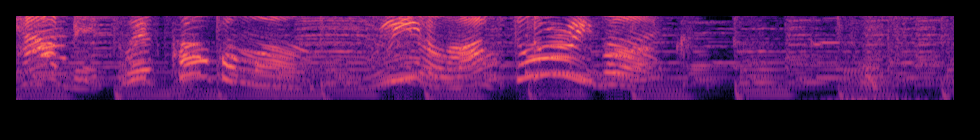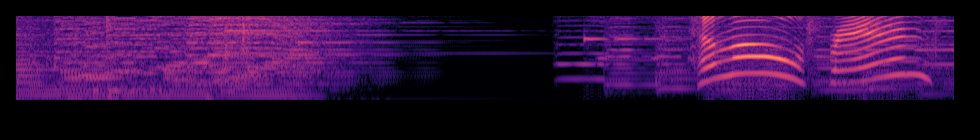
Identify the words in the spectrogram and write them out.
Habits with Cocomong Read Along Storybook Hello, friends!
